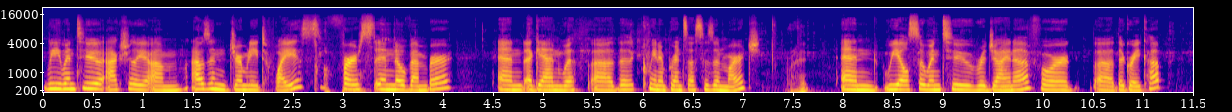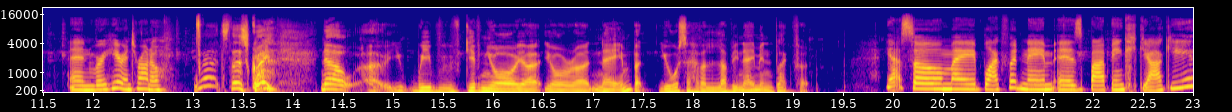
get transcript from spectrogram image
We went to actually, um, I was in Germany twice, first in November, and again with uh, the Queen and Princesses in March. Right. And we also went to Regina for uh, the Grey Cup, and we're here in Toronto. That's, that's great. Now, uh, you, we've given your, uh, your uh, name, but you also have a lovely name in Blackfoot. Yeah, so my Blackfoot name is Bapink Gyaki,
